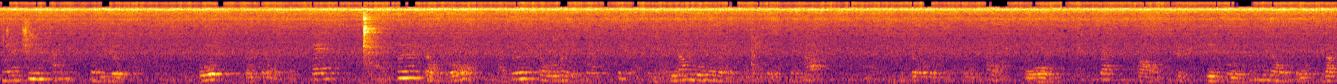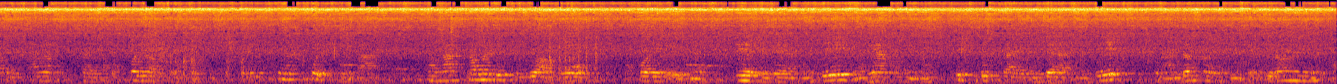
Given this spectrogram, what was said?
국내 생산, 공급, 그리고 이것을 어떻게 어, 효율적으로, 어, 효율적으로 일상시킬 것인가 이런 부분을 계속해서 이쪽으로 해왔고 시작부터 행정도 부각된 방향부터에서 먹거리와 관련된 정책들을 추진을 하고 있습니다. 그러나 그럼에도 불구하고 먹거리 뭐 주의 문제라든지 영양 부족자의 문제라든지 그 안전성의 문제 이런 어,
